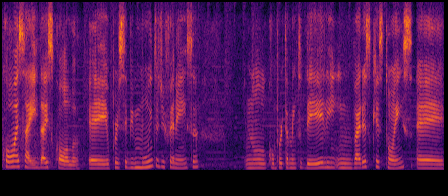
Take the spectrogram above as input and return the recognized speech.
com essa ida à escola. É, eu percebi muita diferença no comportamento dele, em várias questões. É,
